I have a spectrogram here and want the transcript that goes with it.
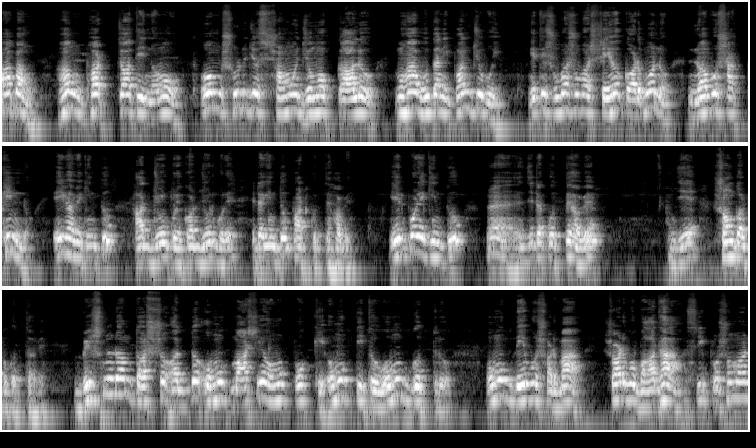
পাপাং হং ফট চতে নম। ওং সূর্য সম যমক কালো মহাভূতানি পঞ্চবই এতে শুভা শুভা সেহ কর্মণ নব সাক্ষিণ্য। এইভাবে কিন্তু হাত জোর করে কর জোর করে এটা কিন্তু পাঠ করতে হবে। এরপরে কিন্তু হ্যাঁ, যেটা করতে হবে যে সংকল্প করতে হবে। বিষ্ণুরম তস্য অদ্য অমুক মাসে অমুক পক্ষে অমুক তীর্থ অমুক গোত্র অমুক দেব শর্মা সর্ববাধা শ্রী প্রশমন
